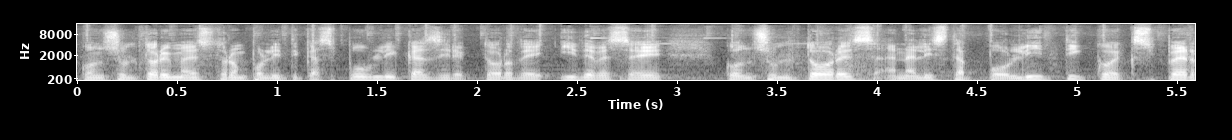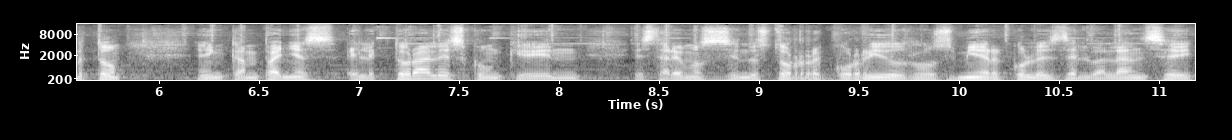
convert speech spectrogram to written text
consultor y maestro en políticas públicas, director de IDBC Consultores, analista político, experto en campañas electorales, con quien estaremos haciendo estos recorridos los miércoles del balance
